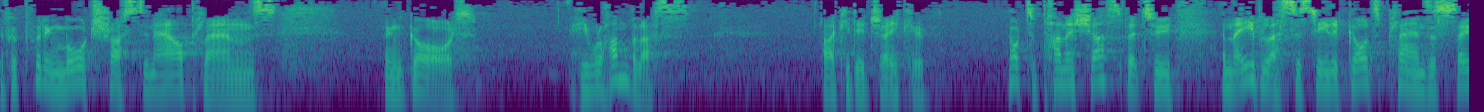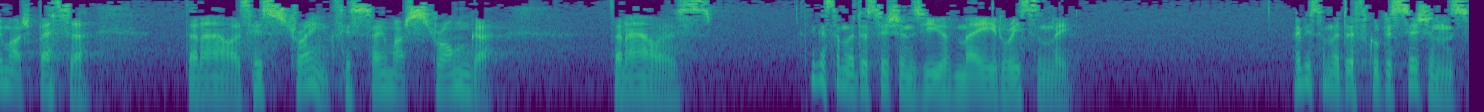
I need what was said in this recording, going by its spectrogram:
If we're putting more trust in our plans than God, He will humble us, like He did Jacob. Not to punish us, but to enable us to see that God's plans are so much better than ours. His strength is so much stronger than ours. Think of some of the decisions you have made recently. Maybe some of the difficult decisions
